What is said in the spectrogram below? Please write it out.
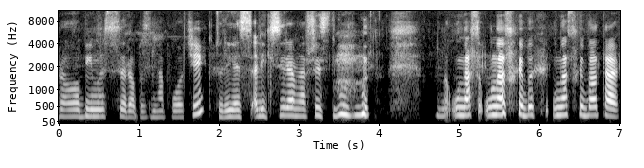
robimy syrop z napłoci. Który jest eliksirem na wszystko. No, u, nas, u, nas chyba, u nas chyba tak.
